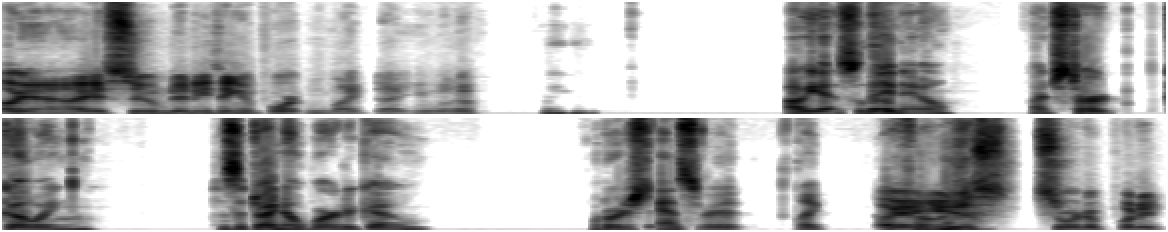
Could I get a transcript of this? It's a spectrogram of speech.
oh yeah, I assumed anything important like that you would have. Oh yeah, so they knew. I'd start going. Does it? Do I know where to go? Or do I just answer it? Like Oh yeah, phone? you just sort of put it,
